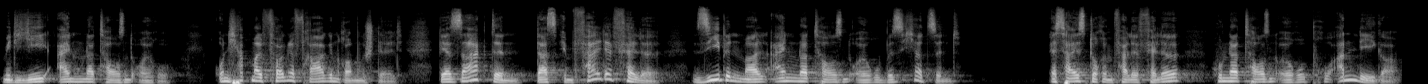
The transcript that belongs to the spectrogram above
mit je 100.000 Euro. Und ich habe mal folgende Frage in den Raum gestellt. Wer sagt denn, dass im Fall der Fälle siebenmal 100.000 Euro besichert sind? Es heißt doch im Falle Fälle 100.000 Euro pro Anleger,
